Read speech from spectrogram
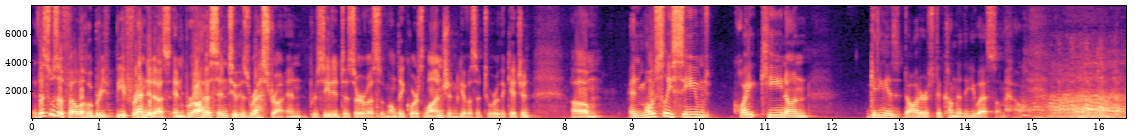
This was a fellow who befriended us and brought us into his restaurant and proceeded to serve us a multi course lunch and give us a tour of the kitchen. Um, and mostly seemed quite keen on getting his daughters to come to the US somehow.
